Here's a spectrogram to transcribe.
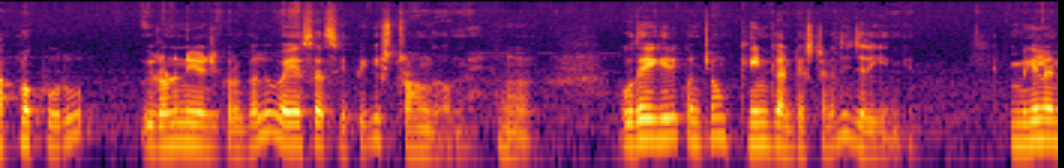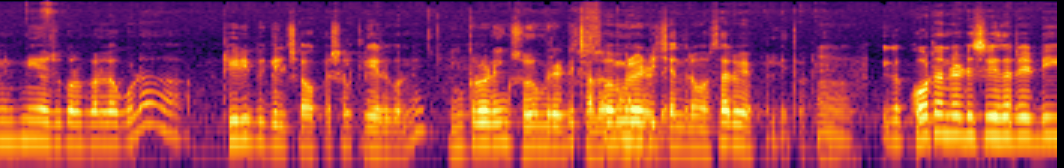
ఆత్మకూరు ఈ రెండు నియోజకవర్గాలు వైఎస్ఆర్సీపీకి స్ట్రాంగ్గా ఉన్నాయి. ఉదయగిరి కొంచెం కీన్ కంటెస్ట్ అనేది జరిగింది. మిగిలిన నియోజకవర్గాల్లో కూడా టీడీపీ గెలిచే అవకాశాలు క్లియర్గా ఉన్నాయి. ఇంక్లూడింగ్ సోమిరెడ్డి సోమిరెడ్డి చంద్రబాబు సర్వేపల్లితో ఇక Kotareddy Sridhar Reddy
